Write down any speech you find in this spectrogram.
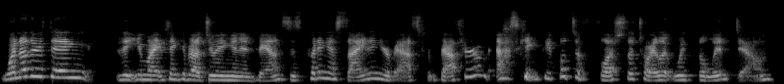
one other thing that you might think about doing in advance is putting a sign in your bathroom asking people to flush the toilet with the lid down.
